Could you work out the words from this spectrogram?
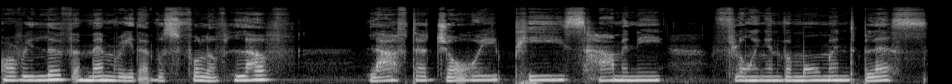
or relive a memory that was full of love, laughter, joy, peace, harmony, flowing in the moment, bliss,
